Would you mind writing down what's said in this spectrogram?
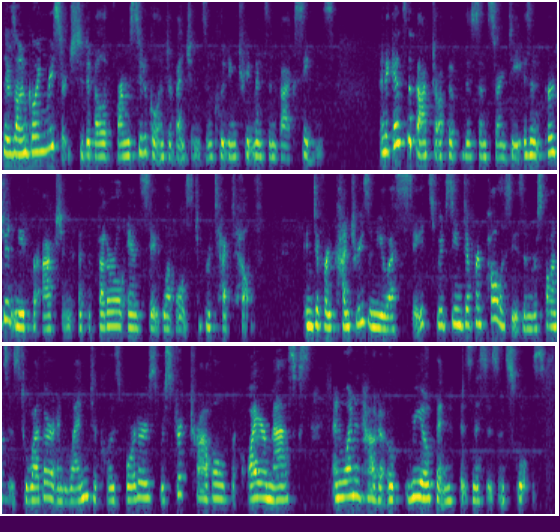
there's ongoing research to develop pharmaceutical interventions, including treatments and vaccines. And against the backdrop of this uncertainty is an urgent need for action at the federal and state levels to protect health. In different countries and US states, we've seen different policies and responses to whether and when to close borders, restrict travel, require masks, and when and how to reopen businesses and schools.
